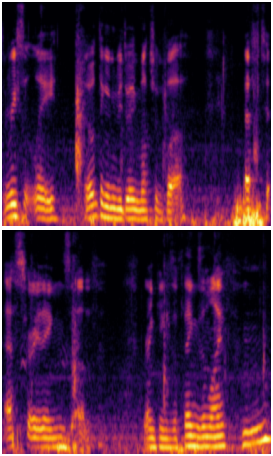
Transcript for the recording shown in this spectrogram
And recently, I don't think I'm going to be doing much of the F to S ratings of rankings of things in life. Hmm?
